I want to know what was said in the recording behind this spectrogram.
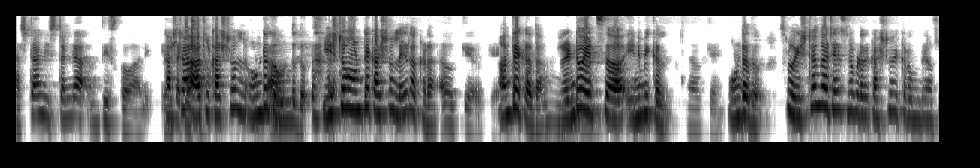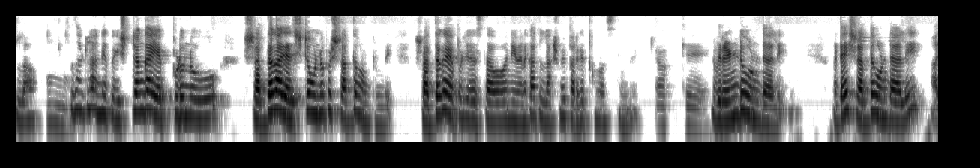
కష్టాన్ని ఇష్టంగా తీసుకోవాలి. ఎంత కష్టం కష్టం- అసలు కష్టం ఉండదు. ఉండదు. ఇష్టం ఉంటే కష్టం లేదు అక్కడ. Okay okay. అంతే కదా. రెండు ఇట్స్ ఇనిమికల్. ఓకే. ఉండదు. సో నువ్వు ఇష్టంగా చేసినప్పుడు అది కష్టం ఎక్కడ ఉంది అసలు? సో దాంట్లో నీకు ఇష్టంగా ఎప్పుడు నువ్వు శ్రద్ధగా చేసి ఇష్టం ఉన్నప్పుడు శ్రద్ధ ఉంటుంది. శ్రద్ధగా ఎప్పుడు చేస్తావో నీ వెనకాల లక్ష్మి పరిగెత్తుకుని వస్తుంది. ఓకే. ఇవి రెండు ఉండాలి. అంటే శ్రద్ధ ఉండాలి. ఆ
